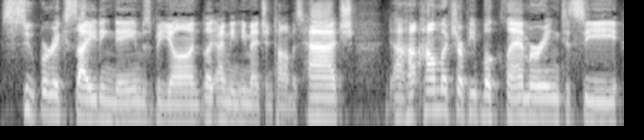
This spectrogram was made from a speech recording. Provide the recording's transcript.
super exciting names beyond, like, I mean, he mentioned Thomas Hatch. How, how much are people clamoring to see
